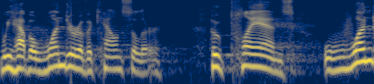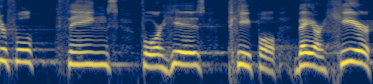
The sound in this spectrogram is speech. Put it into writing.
We have a wonder of a counselor who plans wonderful things for his people. They are here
